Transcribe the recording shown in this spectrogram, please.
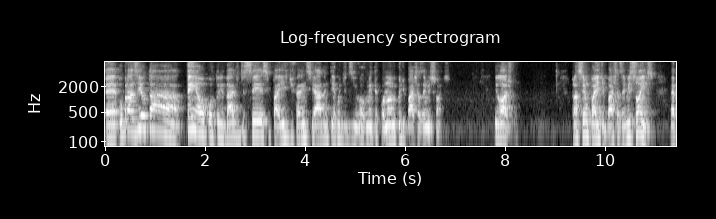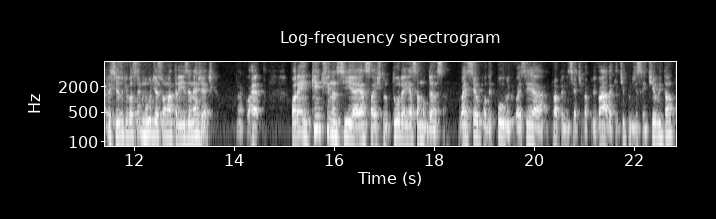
é, o Brasil tá, tem a oportunidade de ser esse país diferenciado em termos de desenvolvimento econômico de baixas emissões. E lógico, para ser um país de baixas emissões, é preciso que você mude a sua matriz energética, não é correto? Porém, quem que financia essa estrutura e essa mudança? Vai ser o poder público? Vai ser a própria iniciativa privada? Que tipo de incentivo? Então,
